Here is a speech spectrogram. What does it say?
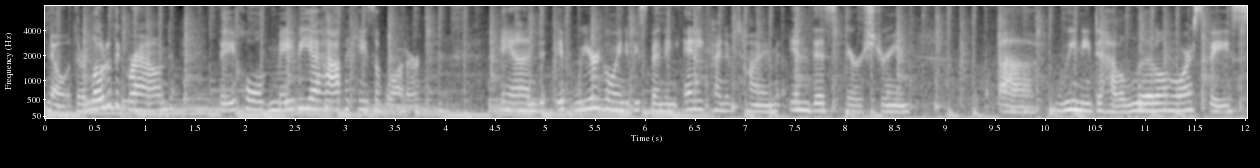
No, they're low to the ground. They hold maybe a half a case of water. And if we are going to be spending any kind of time in this Airstream, uh, we need to have a little more space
